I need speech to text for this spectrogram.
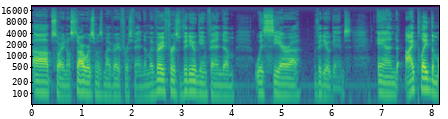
uh sorry no Star Wars was my very first fandom. My very first video game fandom was Sierra video games. And I played them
